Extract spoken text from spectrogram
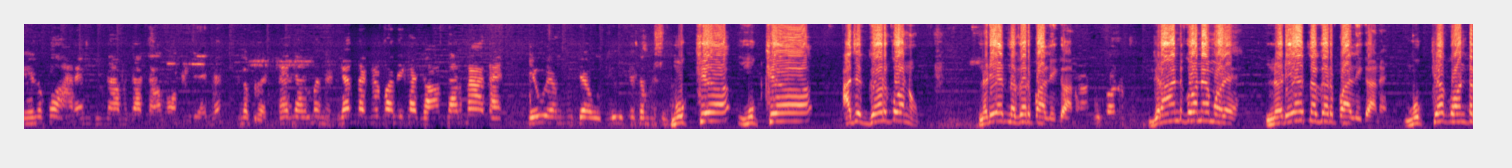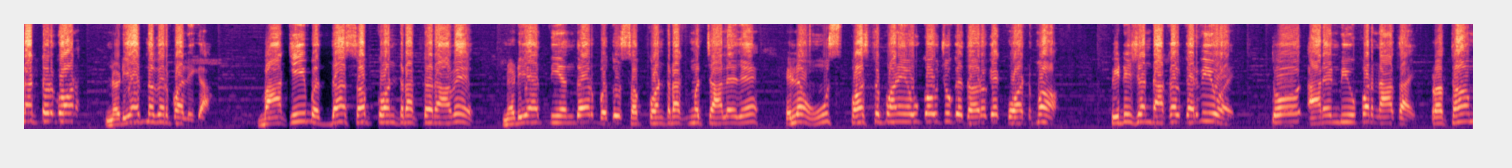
એ લોકો આરએમડી ના બધા કામ આપી જાય છે. એટલે ભ્રષ્ટાચારમાં નડિયાદ નગરપાલિકા જવાબદાર ના થાય એવું એમનું કહેવું છે. કે તમે મુખ્ય મુખ્ય આજે ઘર કોનું? નડિયાદ નગરપાલિકાનું. ગ્રાન્ટ કોને મળે? નડિયાદ નગરપાલિકાને. મુખ્ય કોન્ટ્રાક્ટર કોણ? નડિયાદ નગરપાલિકા. બાકી બધા સબ કોન્ટ્રાક્ટર આવે. નડિયાદની અંદર બધું સબ કોન્ટ્રાક્ટમાં ચાલે છે. એટલે હું સ્પષ્ટપણે એવું કહું છું કે ધારો કે કોર્ટમાં પિટિશન દાખલ કરવી હોય, તો આરએનબી ઉપર ના થાય. પ્રથમ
